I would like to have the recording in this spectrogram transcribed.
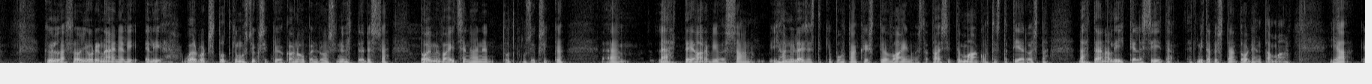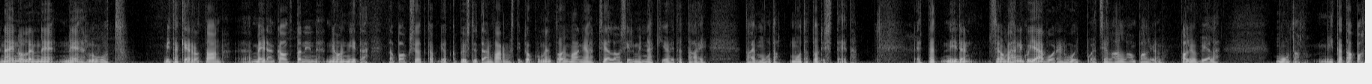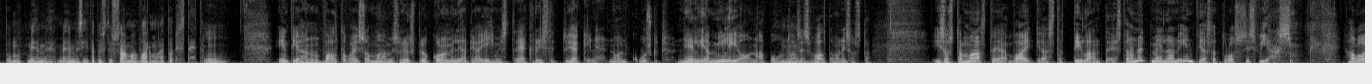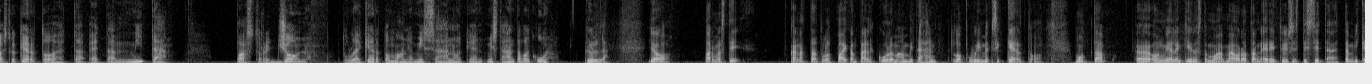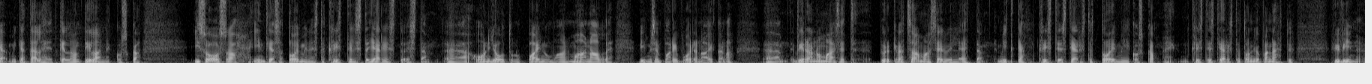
Kyllä, se on juuri näin. Eli, eli World Watch-tutkimusyksikkö, joka on Open Doorsin yhteydessä toimiva itsenäinen tutkimusyksikkö, ää, lähtee arvioissaan ihan yleisestikin, puhutaan kristittyjen vainoista tai sitten maakohtaisista tiedoista, lähtee aina liikkeelle siitä, että mitä pystytään todentamaan. Ja näin ollen ne, ne luvut, mitä kerrotaan meidän kautta, niin ne on niitä tapauksia, jotka, jotka pystytään varmasti dokumentoimaan ja siellä on silminnäkijöitä tai, tai muuta, muuta todisteita. Että niiden, se on vähän niin kuin jäävuoren huippu, että siellä alla on paljon, paljon vielä muuta, mitä tapahtuu, mutta me, me, me emme siitä pysty saamaan varmaa todisteita. Mm. Intiahan on valtava iso maa, missä on 1,3 miljardia ihmistä ja kristittyjäkin noin 64 miljoonaa. Puhutaan mm. siis valtavan isosta, isosta maasta ja vaikeasta tilanteesta. No nyt meillä on Intiasta tulossa siis vieras. Haluaisitko kertoa, että, että mitä pastori John – tulee kertomaan ja missä hän oikein, mistä häntä voi kuunnella. Kyllä. Joo, varmasti kannattaa tulla paikan päälle kuulemaan, mitä hän loppuviimeksi kertoo. Mutta ö, on mielenkiintoista, Mua, mä odotan erityisesti sitä, että mikä, mikä tällä hetkellä on tilanne, koska iso osa Intiassa toimineista kristillisistä järjestöistä on joutunut painumaan maan alle viimeisen parin vuoden aikana. Viranomaiset pyrkivät saamaan selville, että mitkä kristilliset järjestöt toimii, koska kristilliset järjestöt on jopa nähty hyvin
